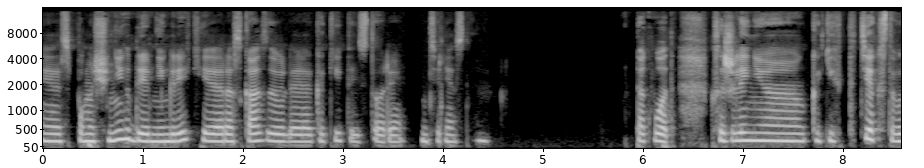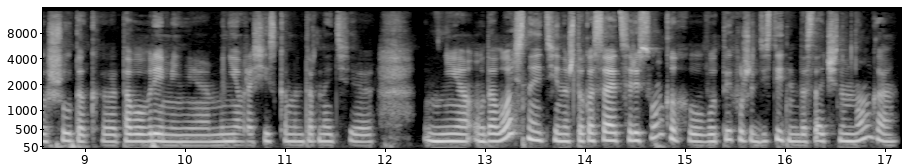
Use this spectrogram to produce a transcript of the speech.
э, с помощью них древние греки рассказывали какие-то истории интересные. Так вот, к сожалению, каких-то текстовых шуток э, того времени мне в российском интернете не удалось найти. Но что касается рисунков, вот их уже действительно достаточно много.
